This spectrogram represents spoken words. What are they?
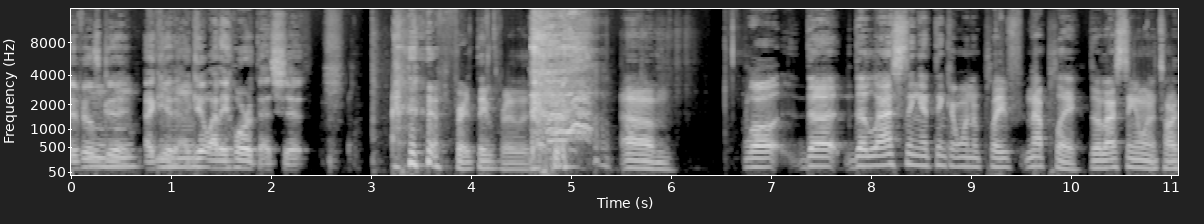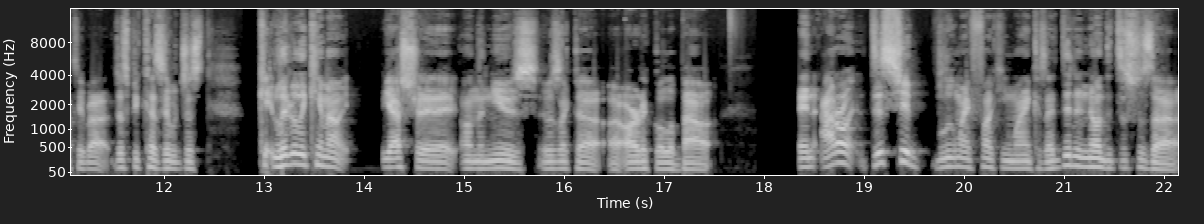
It feels Mhm, good. I get it. I mhm. get why they hoard that shit. birthday privilege. um, well, the the last thing I think I want to play, not play, the last thing I want to talk to you about, just because it would just it literally came out yesterday on the news. It was like a, a article about, and I don't. This shit blew my fucking mind because I didn't know that this was a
